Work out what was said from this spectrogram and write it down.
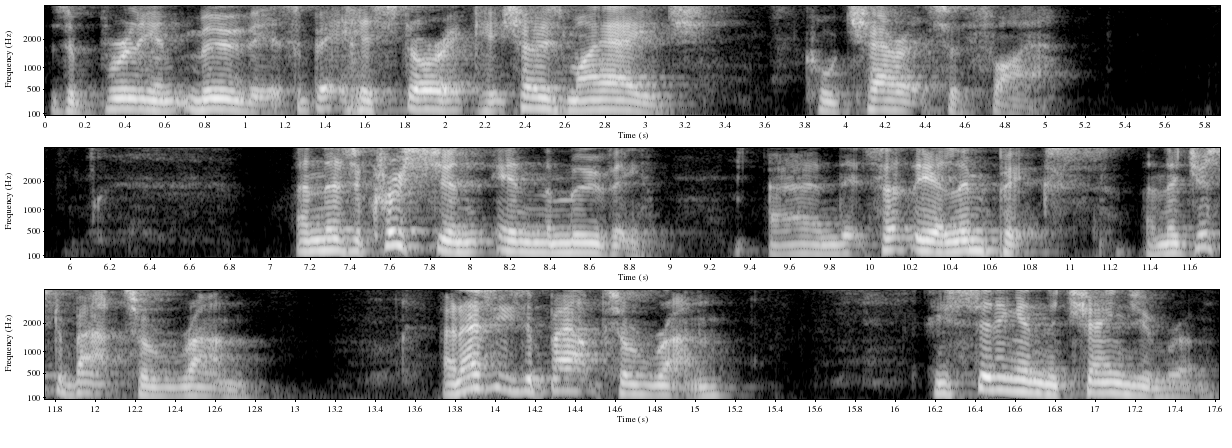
There's a brilliant movie. It's a bit historic. It shows my age called Chariots of Fire. And there's a Christian in the movie and it's at the Olympics and they're just about to run. And as he's about to run, he's sitting in the changing room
